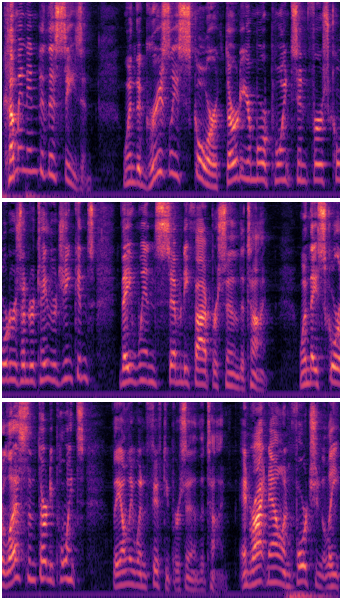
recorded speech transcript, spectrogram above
Coming into this season, when the Grizzlies score 30 or more points in first quarters under Taylor Jenkins, they win 75% of the time. When they score less than 30 points, they only win 50% of the time. And right now, unfortunately,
